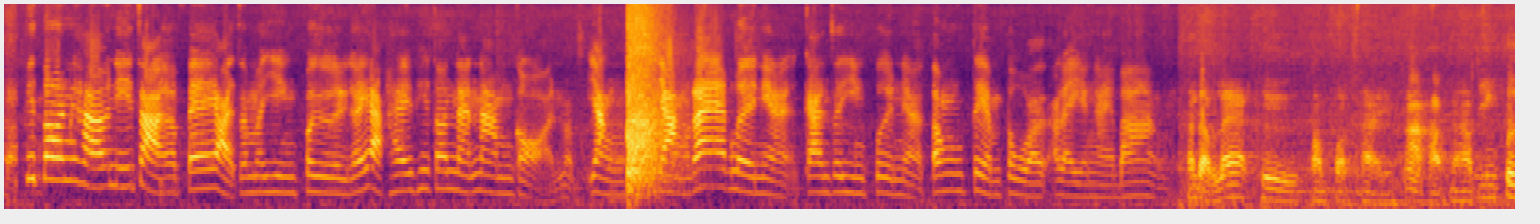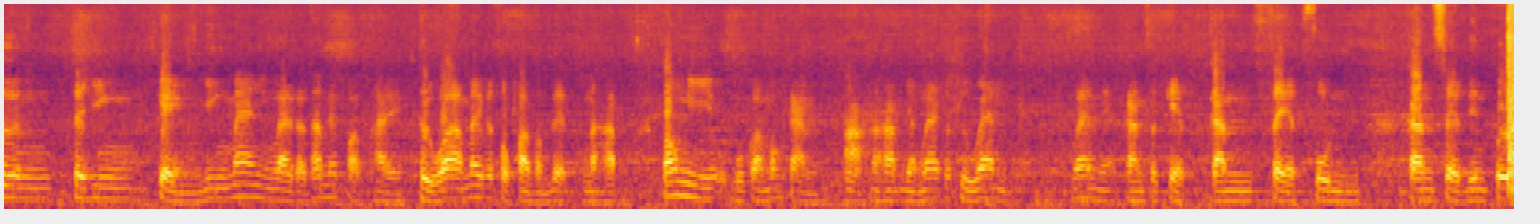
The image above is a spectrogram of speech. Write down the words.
ครับ พี่ต้นคะวันนี้จ๋ากับเป้อยากจะมายิงปืน ก็อยากให้พี่ต้นแนะนำก่อนแบบอย่างอย่างแรกเลยเนี่ย การจะยิงปืนเนี่ยต้องเตรียมตัวอะไรยังไงบ้าง อันดับแรกคือความปลอดภัยอ่าครับ นะครับยิงปืนจะยิงเก่งยิงแม่นยิงอะไรแต่ถ้าไม่ปลอดภัย ถือว่าไม่ประสบความสำเร็จนะครับ ต้องมีอุปกรณ์ป้องกันอะ นะครับ อย่างแรกก็คือแว่นแว่นเนี่ยการสะเก็ดกันเศษฝุ่น กันเศษดินปืน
